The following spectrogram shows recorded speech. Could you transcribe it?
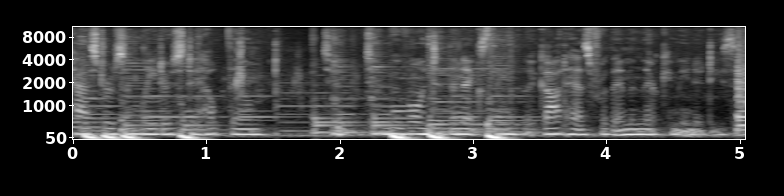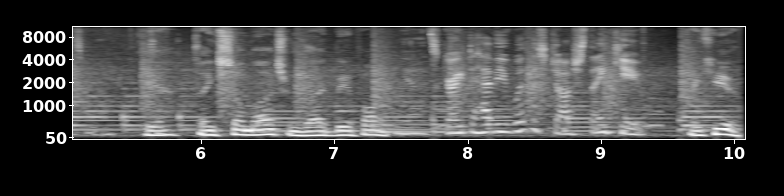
pastors and leaders to help them to, to move on to the next thing that God has for them in their communities as well. Yeah, thanks so much. I'm glad to be a part. Yeah, it's great to have you with us, Josh. Thank you. Thank you.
